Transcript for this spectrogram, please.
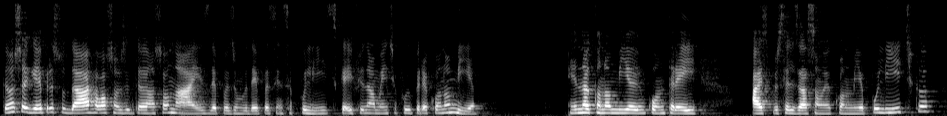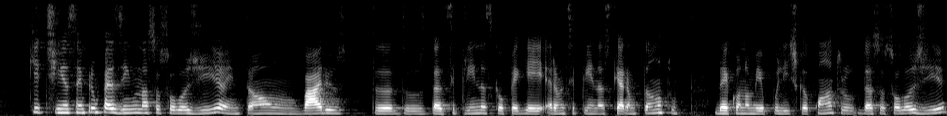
Então eu cheguei para estudar relações internacionais, depois eu mudei para ciência política e finalmente fui para economia. E na economia eu encontrei a especialização em economia política, que tinha sempre um pezinho na sociologia, então vários do, das disciplinas que eu peguei eram disciplinas que eram tanto da economia política quanto da sociologia.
